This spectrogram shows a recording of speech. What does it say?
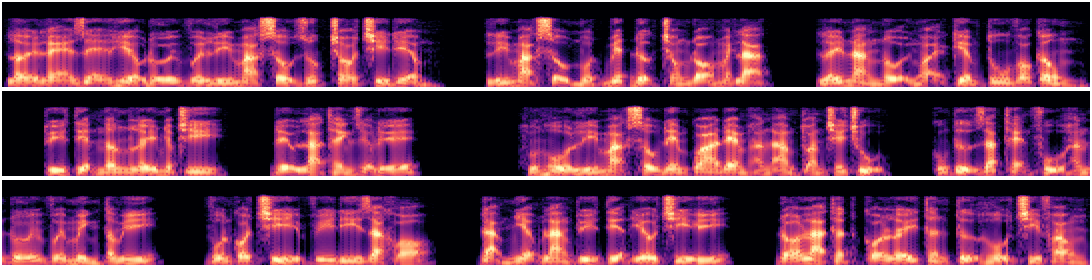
lời lẽ dễ hiểu đối với lý mạc sầu giúp cho chỉ điểm, lý mạc sầu một biết được trong đó mạch lạc, lấy nàng nội ngoại kiêm tu võ công, tùy tiện nâng lấy nhập chi, đều là thành diệu đế. Huống hồ lý mạc sầu đêm qua đem hắn ám toán chế trụ, cũng tự giác thẹn phụ hắn đối với mình tâm ý, vốn có chỉ vì đi ra khó, đảm nhiệm lang tùy tiện yêu chi ý đó là thật có lấy thân tự hồ chi phong.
